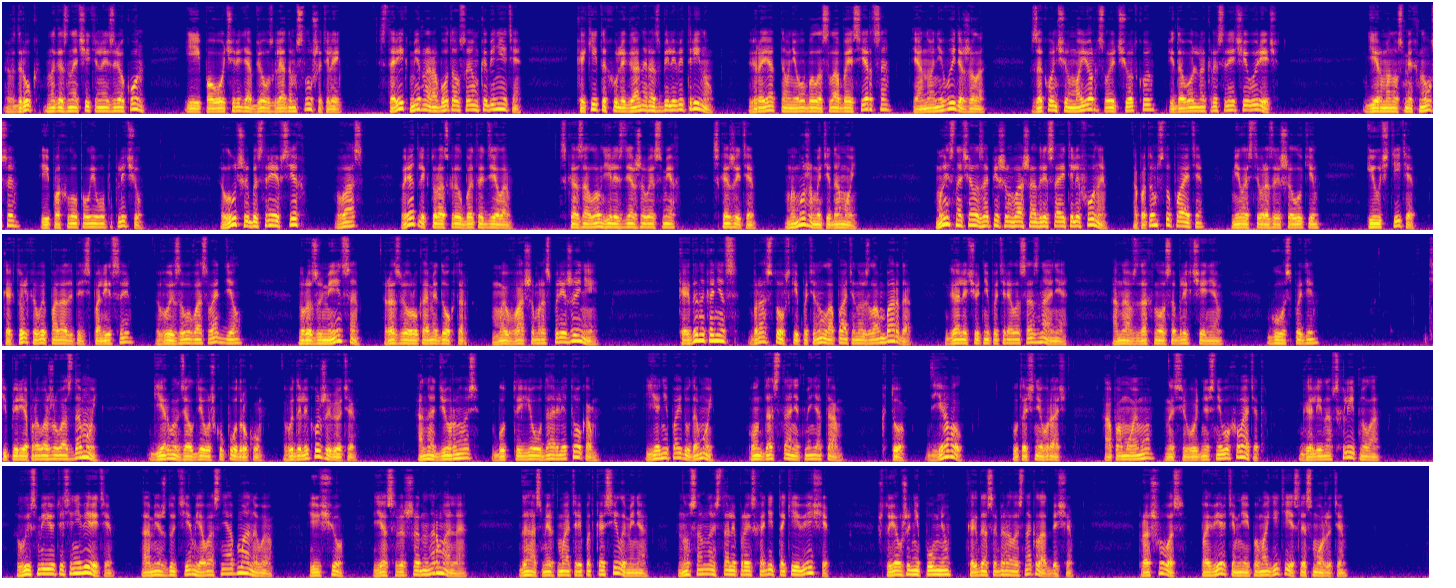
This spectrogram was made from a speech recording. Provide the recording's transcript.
Вдруг многозначительно изрек он и по очереди обвел взглядом слушателей. Старик мирно работал в своем кабинете. Какие-то хулиганы разбили витрину. Вероятно, у него было слабое сердце, и оно не выдержало. Закончил майор свою четкую и довольно красноречивую речь. Герман усмехнулся и похлопал его по плечу. «Лучше и быстрее всех вас. Вряд ли кто раскрыл бы это дело». — сказал он, еле сдерживая смех. «Скажите, мы можем идти домой?» «Мы сначала запишем ваши адреса и телефоны, а потом ступайте», — милостиво разрешил Лукин. «И учтите, как только вы понадобитесь полиции, вызову вас в отдел». «Ну, разумеется», — развел руками доктор, — «мы в вашем распоряжении». Когда, наконец, Бростовский потянул Лопатину из ломбарда, Галя чуть не потеряла сознание — она вздохнула с облегчением. «Господи!» «Теперь я провожу вас домой». Герман взял девушку под руку. «Вы далеко живете?» Она дернулась, будто ее ударили током. «Я не пойду домой. Он достанет меня там». «Кто? Дьявол?» — уточнил врач. «А, по-моему, на сегодня с него хватит». Галина всхлипнула. «Вы смеетесь и не верите. А между тем я вас не обманываю. И еще, я совершенно нормальная. Да, смерть матери подкосила меня, но со мной стали происходить такие вещи, что я уже не помню, когда собиралась на кладбище. Прошу вас, поверьте мне и помогите, если сможете».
